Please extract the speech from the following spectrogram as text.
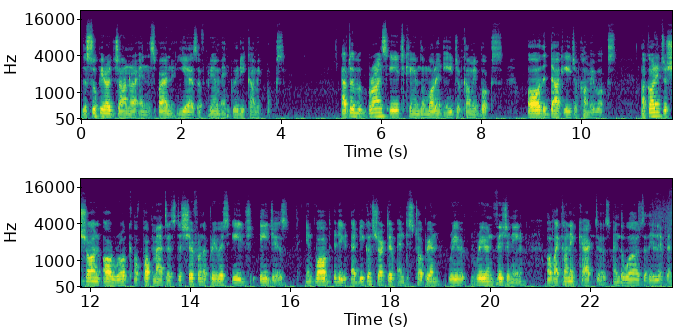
the superhero genre and inspired years of grim and gritty comic books. After the Bronze Age came the Modern Age of comic books, or the Dark Age of comic books. According to Sean O'Rourke of Pop Matters, the shift from the previous age ages involved a, de- a deconstructive and dystopian re- re-envisioning of iconic characters and the worlds that they live in.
